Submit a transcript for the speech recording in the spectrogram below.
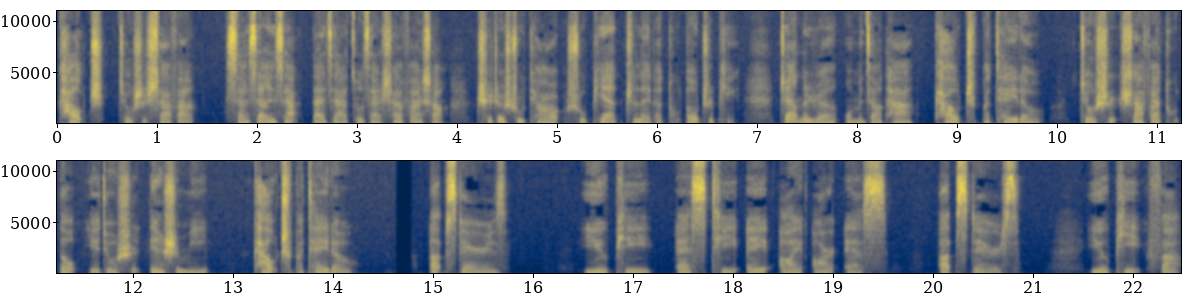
Couch 就是沙发。想象一下，大家坐在沙发上吃着薯条、薯片之类的土豆制品，这样的人我们叫他 couch potato，就是沙发土豆，也就是电视迷。couch potato。upstairs，u p s t a i r s，upstairs，u p 发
